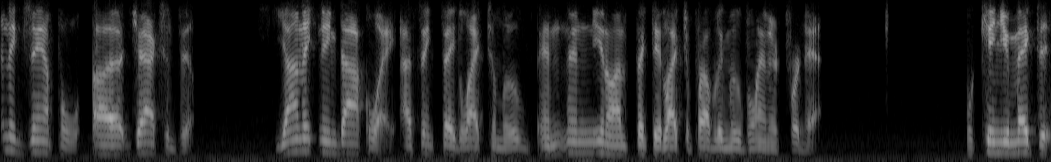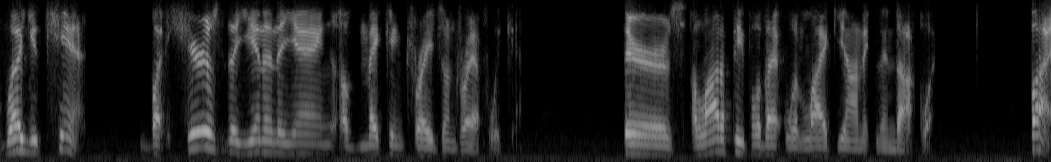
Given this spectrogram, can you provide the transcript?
an example. Uh, Jacksonville. Yannick Ngakoue, I think they'd like to move, and and you know I think they'd like to probably move Leonard Fournette. Well, can you make it? Well, you can't. But here's the yin and the yang of making trades on draft weekend. There's a lot of people that would like Yannick Ngakoue, but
